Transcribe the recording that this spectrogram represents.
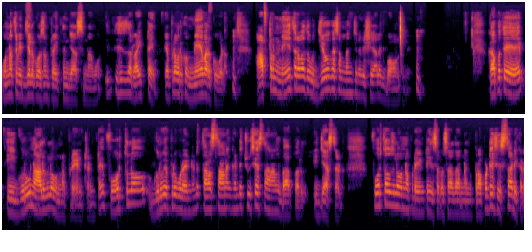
ఉన్నత విద్యల కోసం ప్రయత్నం చేస్తున్నాము. This is the right time. ఎప్పటి వరకు? మే వరకు కూడా. ఆఫ్టర్ మే తర్వాత ఉద్యోగ సంబంధించిన విషయాలకి బాగుంటుంది. కాకపోతే ఈ గురువు నాలుగులో ఉన్నప్పుడు ఏంటంటే ఫోర్త్లో గురువు ఎప్పుడు కూడా ఏంటంటే తన స్థానం కంటే చూసే స్థానాలను బాగా ఇది చేస్తాడు. ఫోర్త్ హౌస్లో ఉన్నప్పుడు ఏంటి సర్వసాధారణంగా ప్రాపర్టీస్ ఇస్తాడు ఇక్కడ.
